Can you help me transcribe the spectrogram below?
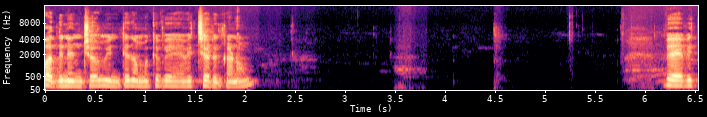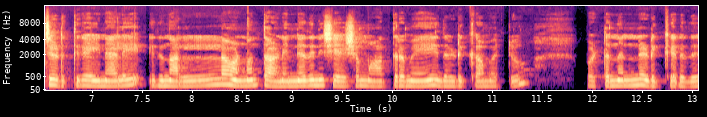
പതിനഞ്ചോ മിനിറ്റ് നമുക്ക് വേവിച്ചെടുക്കണം. വേവിച്ചെടുത്ത് കഴിഞ്ഞാൽ ഇത് നല്ലവണ്ണം തണിഞ്ഞതിന് ശേഷം മാത്രമേ ഇതെടുക്കാൻ പറ്റൂ. പെട്ടെന്ന് തന്നെ എടുക്കരുത്.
